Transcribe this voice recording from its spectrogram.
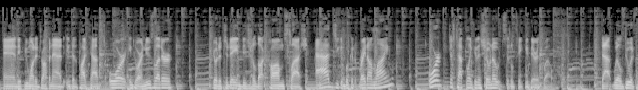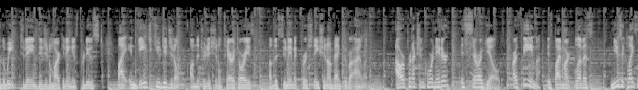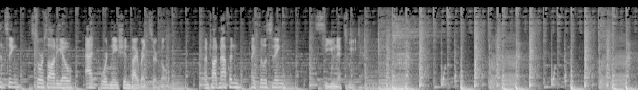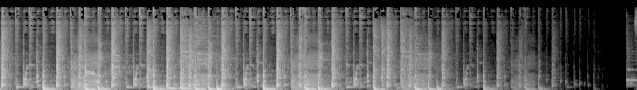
And if you want to drop an ad into the podcast or into our newsletter, go to todayindigital.com slash ads. You can book it right online or just tap the link in the show notes. It'll take you there as well. That will do it for the week. Today in Digital Marketing is produced by EngageQ Digital on the traditional territories of the Snuneymuxw First Nation on Vancouver Island. Our production coordinator is Sarah Guild. Our theme is by Mark Blevis. Music licensing, source audio, ad coordination by Red Circle. I'm Tod Maffin. Thanks for listening. See you next week.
